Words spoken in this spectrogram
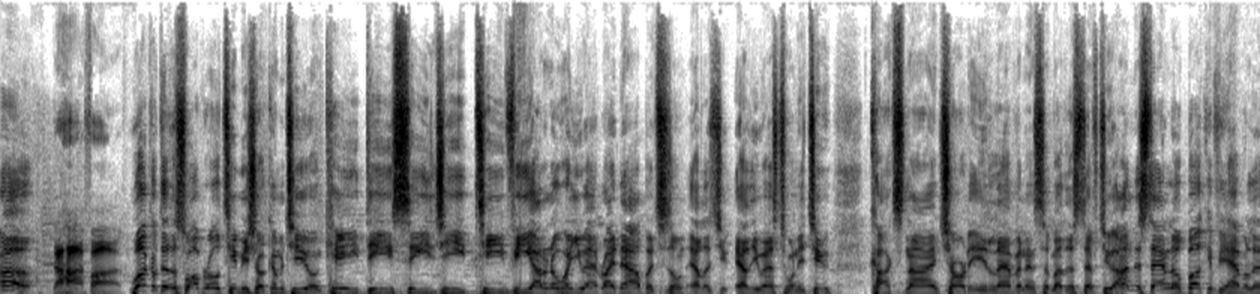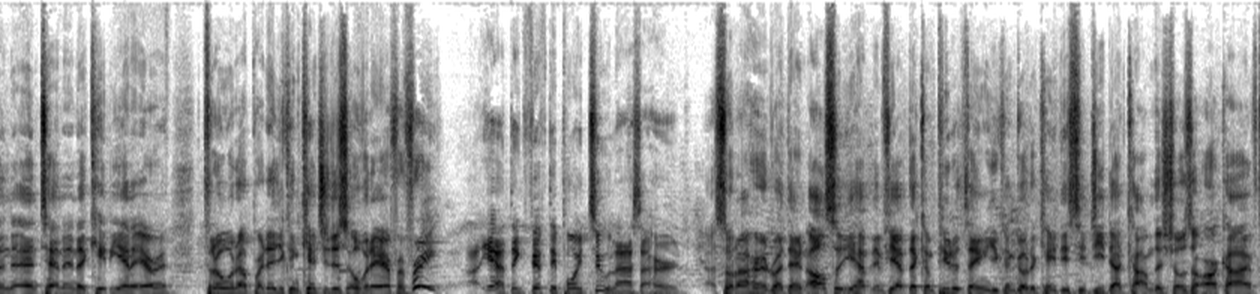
of the high five. Welcome to the Road TV show, coming to you on KDCG TV. I don't know where you at right now, but it's on LSU, LUS 22, Cox 9, Charter 11, and some other stuff too. I understand, little buck, if you have a little antenna in the Acadiana area, throw it up right there. You can catch it just over the air for free. Uh, yeah, I think 50.2 last I heard. That's what I heard right there. And also, you have if you have the computer thing, you can go to kdcg.com. The shows are archived.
